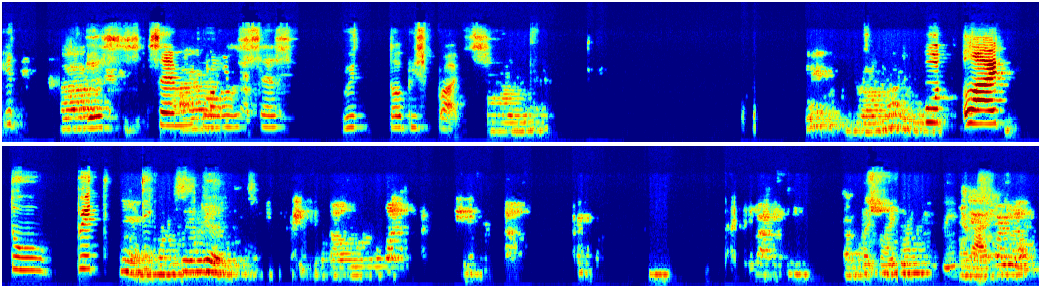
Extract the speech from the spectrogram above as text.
it is same process with Tobi's pipes. Would like to beat the Green trash can.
